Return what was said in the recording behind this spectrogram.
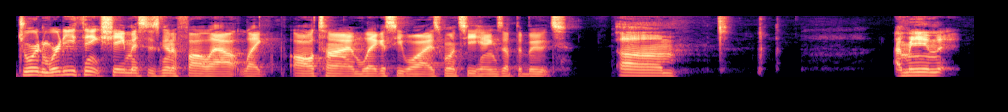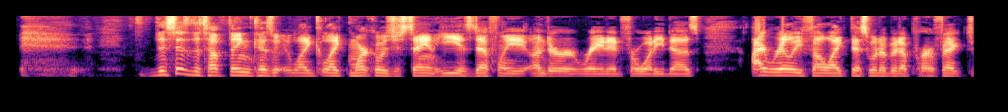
Jordan, where do you think Sheamus is going to fall out, like all time legacy wise, once he hangs up the boots? Um, I mean, this is the tough thing because, like, like Marco was just saying, he is definitely underrated for what he does. I really felt like this would have been a perfect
